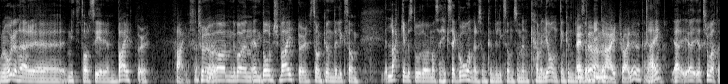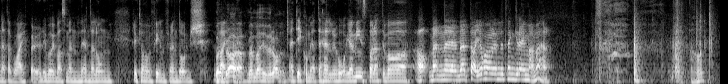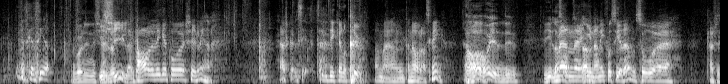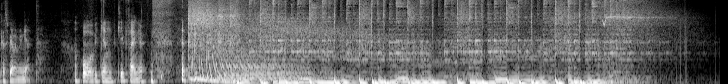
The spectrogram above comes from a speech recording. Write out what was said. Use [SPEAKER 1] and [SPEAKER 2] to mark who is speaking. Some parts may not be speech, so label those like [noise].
[SPEAKER 1] Kommer du ihåg den här eh, 90-talsserien Viper?
[SPEAKER 2] Viper.
[SPEAKER 1] Jag tror det, var, ja, men det var en, en Dodge Viper som kunde liksom... Lacken bestod av en massa hexagoner som kunde liksom, som en kameleont, den kunde
[SPEAKER 2] Är
[SPEAKER 1] liksom
[SPEAKER 2] inte det en
[SPEAKER 1] byta...
[SPEAKER 2] Night Rider du tänker
[SPEAKER 1] Nej, jag, jag, jag tror att den hette Viper. Det var ju bara som en enda lång reklamfilm för en Dodge
[SPEAKER 3] Var det
[SPEAKER 1] Viper.
[SPEAKER 3] bra då? Vem var huvudrollen?
[SPEAKER 1] Ja, det kommer jag inte heller ihåg. Jag minns bara att det var...
[SPEAKER 2] Ja, men eh, vänta, jag har en liten grej med mig här.
[SPEAKER 3] Jaha.
[SPEAKER 2] Jag ska se.
[SPEAKER 3] Då går den in i
[SPEAKER 1] I
[SPEAKER 3] kylen.
[SPEAKER 1] kylen.
[SPEAKER 2] Ja, det ligger på kylning här. Här ska vi se.
[SPEAKER 1] Ska
[SPEAKER 2] du.
[SPEAKER 1] vi dricka något kul?
[SPEAKER 2] Ja, men en liten överraskning.
[SPEAKER 3] Ja, oj, du, du gillar
[SPEAKER 2] Men
[SPEAKER 3] sånt.
[SPEAKER 2] eh,
[SPEAKER 3] Ja.
[SPEAKER 2] innan ni får se den så eh, kanske ska spela en vignett.
[SPEAKER 1] Åh, vilken cliffhanger. [laughs]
